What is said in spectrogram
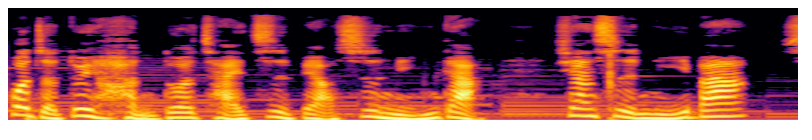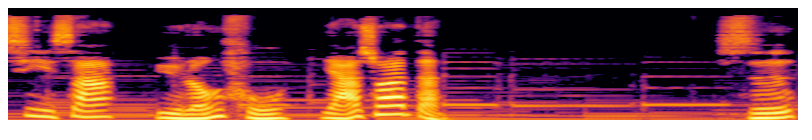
或者对很多材质表示敏感，像是泥巴、细沙、羽绒服、牙刷等。十，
